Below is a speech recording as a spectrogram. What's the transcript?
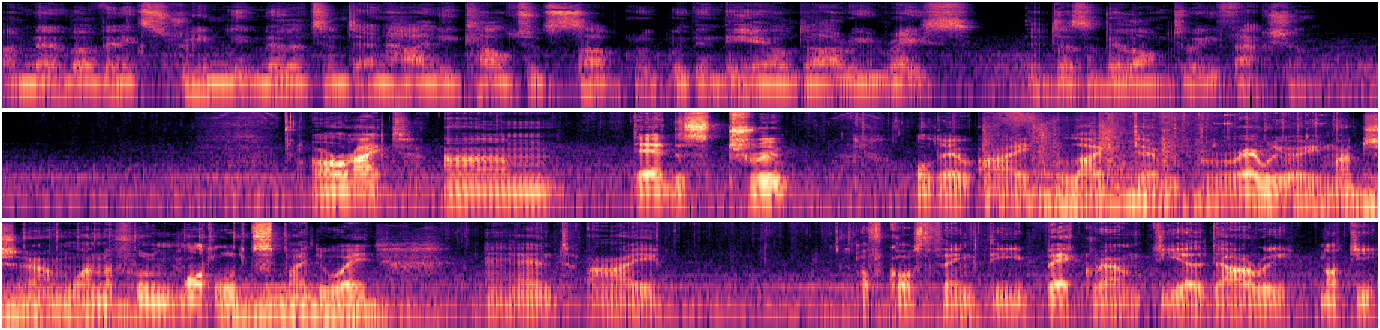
A member of an extremely militant and highly cultured subgroup within the Aeldari race that doesn't belong to any faction. Alright, um, that is true. Although I like them very, very much. Um, wonderful models, by the way. And I, of course, think the background, the Aeldari, not the,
